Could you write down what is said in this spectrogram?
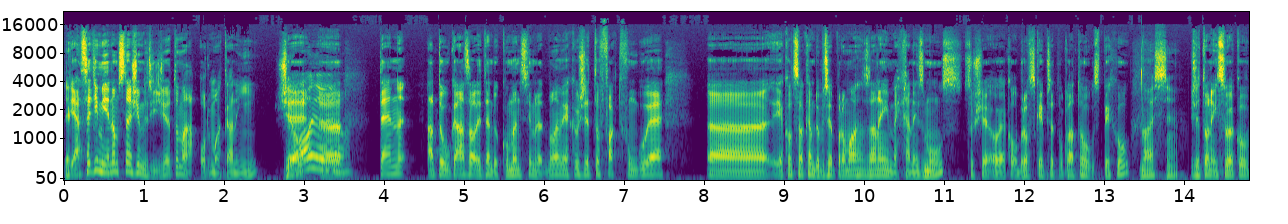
Jak- já se tím jenom snažím říct, že to má odmakaný, že Jo, jo, jo. eh, ten, a to ukázal i ten dokument s tím Red Bullem, jako že to fakt funguje uh, jako celkem dobře promazaný mechanismus, což je o, jako obrovský předpoklad toho úspěchu, No jasně. že to nejsou jako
